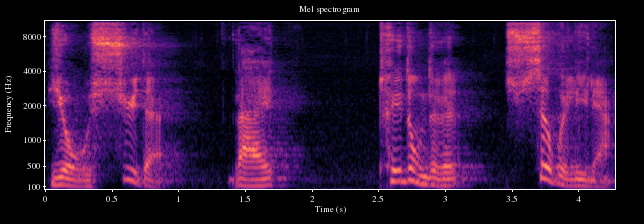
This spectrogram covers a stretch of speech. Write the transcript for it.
有序的来推动这个社会力量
